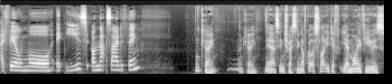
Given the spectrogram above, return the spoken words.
i feel more at ease on that side of thing. Okay okay. Yeah that's interesting. I've got a slightly different yeah my view is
